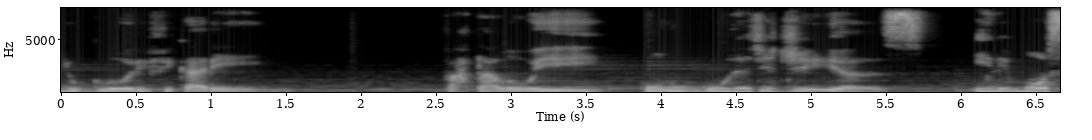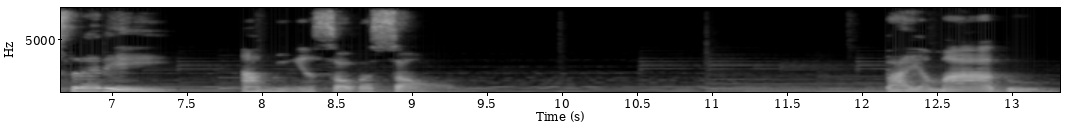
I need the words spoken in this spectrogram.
e o glorificarei. Fartá-lo-ei com longura de dias e lhe mostrarei a minha salvação. Pai amado,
